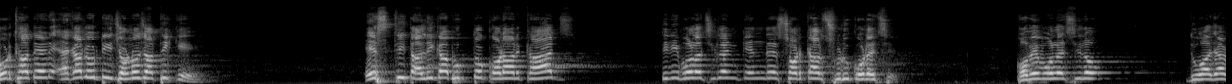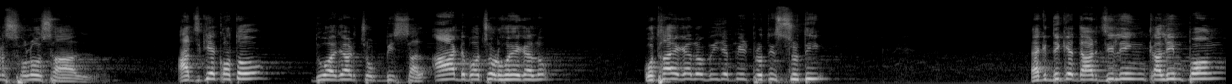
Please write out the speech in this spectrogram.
গোর্খাদের এগারোটি জনজাতিকে এসটি তালিকাভুক্ত করার কাজ তিনি বলেছিলেন কেন্দ্রের সরকার শুরু করেছে। কবে বলেছিল? দু হাজার ষোলো সাল। আজকে কত? দু হাজার চব্বিশ সাল। আট বছর হয়ে গেল। কোথায় গেল বিজেপির প্রতিশ্রুতি? একদিকে দার্জিলিং, কালিম্পং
